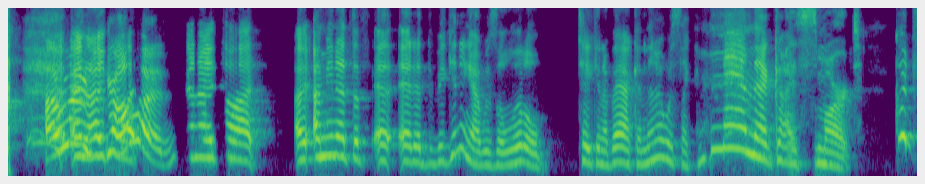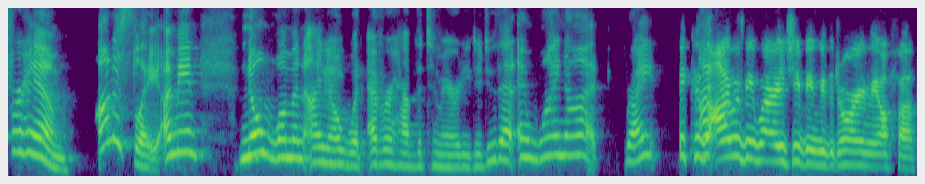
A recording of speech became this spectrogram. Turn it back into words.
oh and my I thought- god. and I thought, I, I mean, at the at at the beginning, I was a little taken aback, and then I was like, man, that guy's smart. Good for him. Honestly, I mean, no woman I know would ever have the temerity to do that, and why not? Right? Because I- I, would be worried you'd be withdrawing the offer.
